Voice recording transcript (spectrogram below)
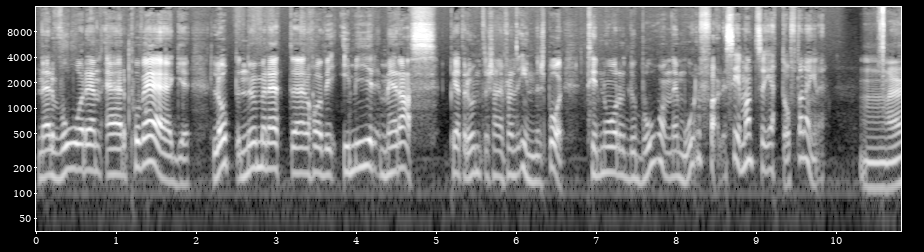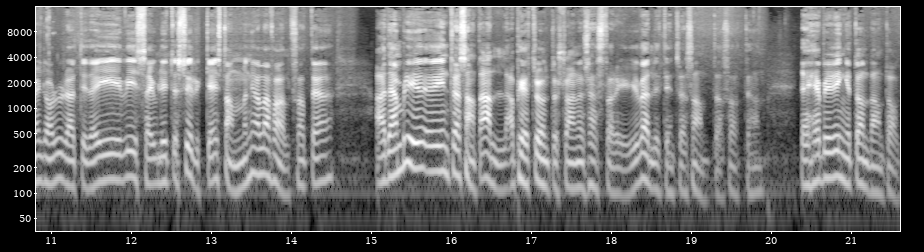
När våren är på väg. Lopp nummer ett, där har vi Emir Meras. Peter Untersen från ett innerspår. Tenor Dubon är morfar. Det ser man inte så jätteofta längre. Mm, nej, det har du rätt i. Det visar ju lite styrka i stammen i alla fall. Så att det, ja, den blir intressant. Alla Peter Untersteiners hästar är ju väldigt intressanta. Så att den, det här blir inget undantag.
